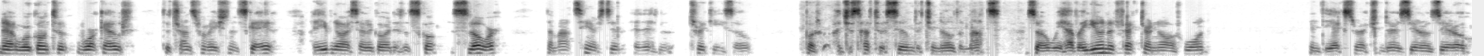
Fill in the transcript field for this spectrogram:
Now we're going to work out the transformation and scale. And even though I said I'd go a little slower, the maths here is still a little tricky. So, but I just have to assume that you know the maths. So we have a unit vector naught 1 in the x direction, there's 0, 0.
